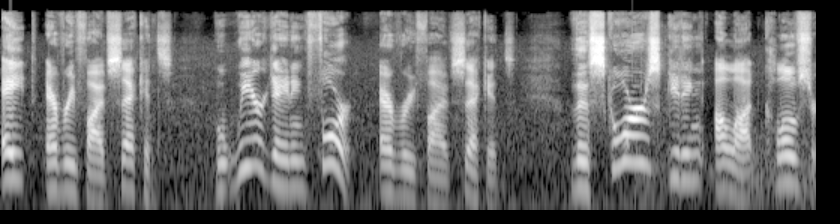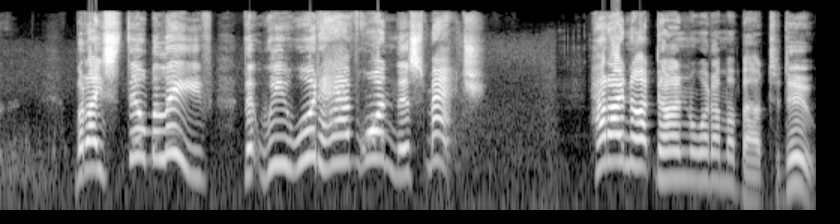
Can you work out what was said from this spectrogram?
8 every 5 seconds, but we are gaining 4 every five seconds. The score's getting a lot closer, but I still believe that we would have won this match had I not done what I'm about to do,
